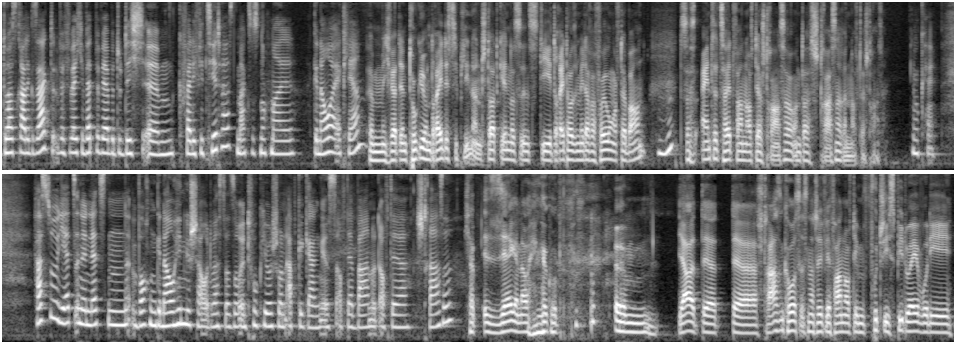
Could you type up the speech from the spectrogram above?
Du hast gerade gesagt, für welche Wettbewerbe du dich ähm, qualifiziert hast. Magst du es nochmal genauer erklären? Ähm, ich werde in Tokio in drei Disziplinen an den Start gehen. Das ist die 3000 Meter Verfolgung auf der Bahn, mhm. das ist das Einzelzeitfahren auf der Straße und das Straßenrennen auf der Straße. Okay. Hast du jetzt in den letzten Wochen genau hingeschaut, was da so in Tokio schon abgegangen ist, auf der Bahn und auf der Straße? Ich habe sehr genau hingeguckt. ähm, ja, der, der Straßenkurs ist natürlich, wir fahren auf dem Fuji Speedway, wo die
